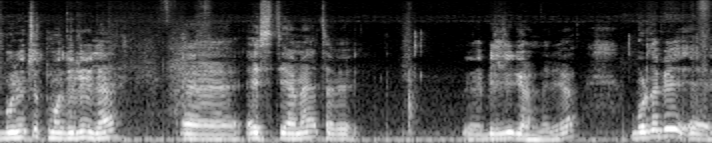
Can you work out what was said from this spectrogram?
Bluetooth modülüyle e, STM'e tabi bilgi gönderiyor. Burada bir e,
